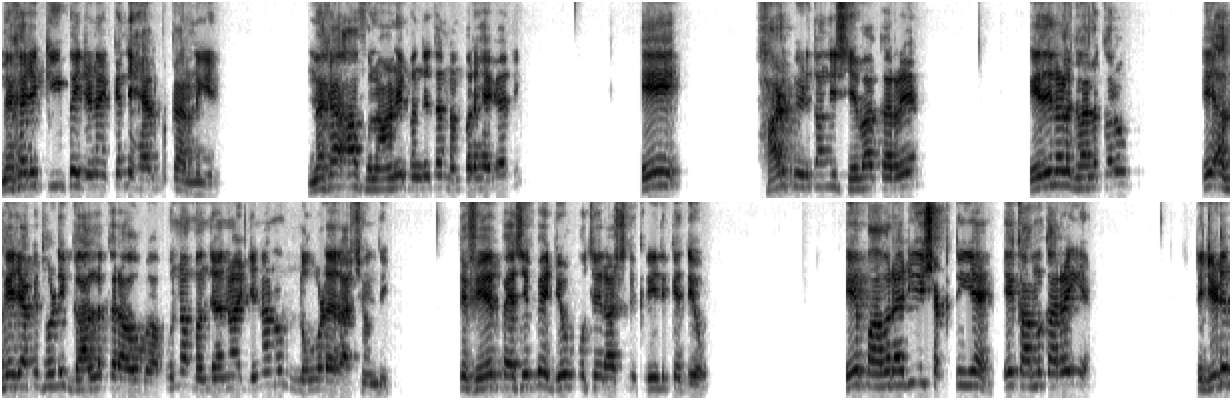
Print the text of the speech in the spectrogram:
ਮੈਂ ਕਿਹਾ ਜੀ ਕੀ ਭੇਜਣਾ ਹੈ? ਕਹਿੰਦੇ ਹੈਲਪ ਕਰਨੀ ਹੈ। ਮੈਂ ਕਿਹਾ ਆ ਫਲਾਣੇ ਬੰਦੇ ਦਾ ਨੰਬਰ ਹੈਗਾ ਜੀ। ਇਹ ਹੜ੍ਹ ਪੀੜਤਾਂ ਦੀ ਸੇਵਾ ਕਰ ਰਿਹਾ ਇਹਦੇ ਨਾਲ ਗੱਲ ਕਰੋ। ਇਹ ਅੱਗੇ ਜਾ ਕੇ ਤੁਹਾਡੀ ਗੱਲ ਕਰਾਊਗਾ। ਉਹਨਾਂ ਬੰਦਿਆਂ ਨਾਲ ਜਿਨ੍ਹਾਂ ਨੂੰ ਲੋੜ ਹੈ ਰਾਸ਼ਨ ਦੀ। ਤੇ ਫਿਰ ਪੈਸੇ ਭੇਜੋ ਉੱਥੇ ਰਾਸ਼ਨ ਖਰੀਦ ਕੇ ਦਿਓ। ਇਹ ਪਾਵਰ ਹੈ ਜੀ, ਇਹ ਸ਼ਕਤੀ ਹੈ। ਇਹ ਕੰਮ ਕਰ ਰਹੀ ਹੈ। ਤੇ ਜਿਹੜੇ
